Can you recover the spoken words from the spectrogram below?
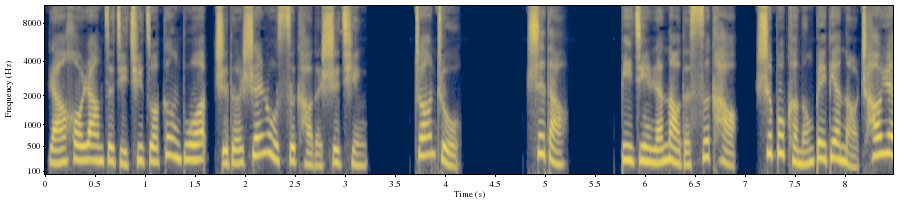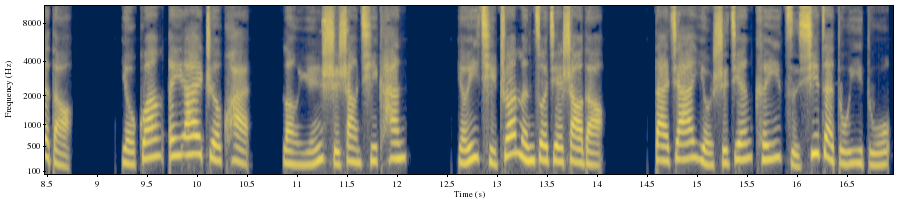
然后让自己去做更多值得深入思考的事情。庄主，是的，毕竟人脑的思考是不可能被电脑超越的。有关 AI 这块，冷云时尚期刊有一起专门做介绍的，大家有时间可以仔细再读一读。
